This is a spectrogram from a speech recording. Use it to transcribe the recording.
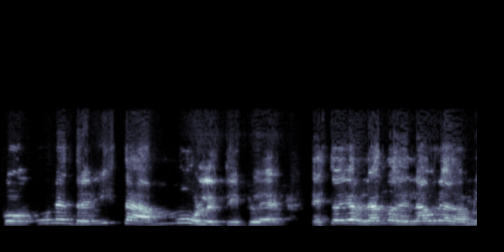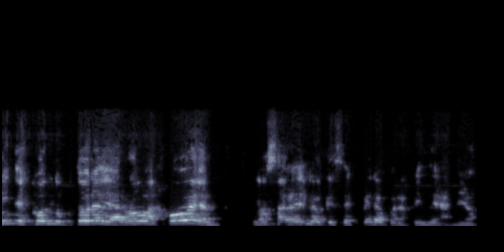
una entrevista múltiple. Estoy hablando de Laura Domínguez, conductora de arroba joven. No sabes lo que se espera para fin de año.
